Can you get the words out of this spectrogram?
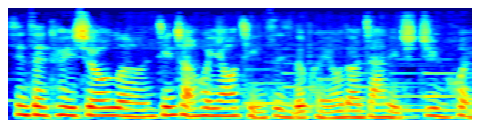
现在退休了，经常会邀请自己的朋友到家里去聚会。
